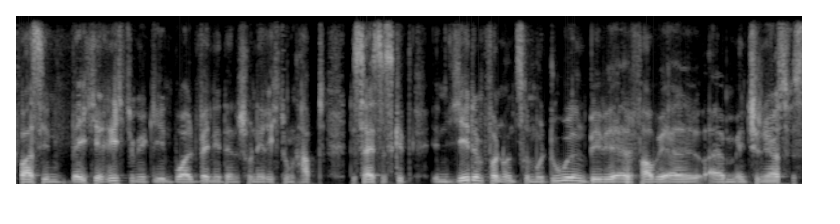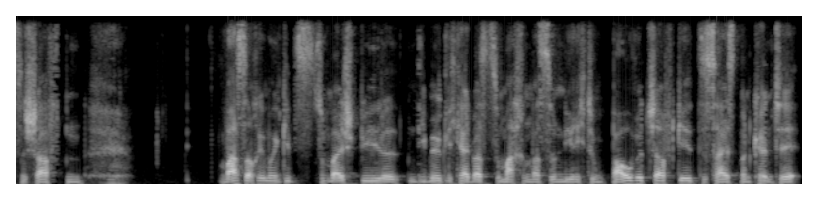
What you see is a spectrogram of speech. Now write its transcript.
quasi in welche Richtung ihr gehen wollt, wenn ihr denn schon eine Richtung habt. Das heißt, es gibt in jedem von unseren Modulen, BWL, VWL, ähm, Ingenieurswissenschaften, was auch immer, gibt es zum Beispiel die Möglichkeit, was zu machen, was so in die Richtung Bauwirtschaft geht. Das heißt, man könnte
